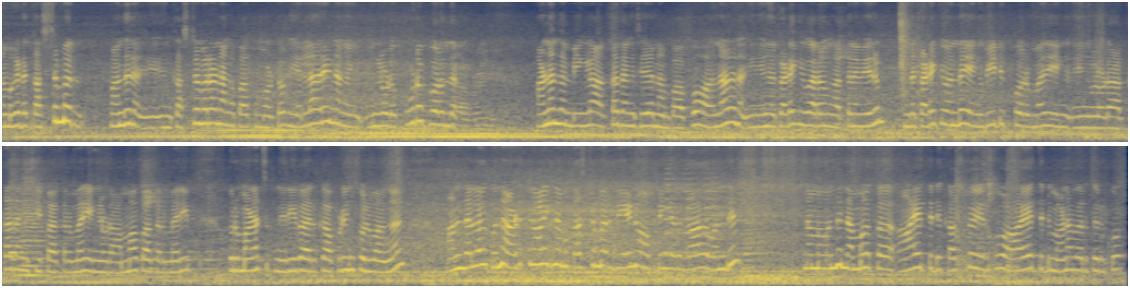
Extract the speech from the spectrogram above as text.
நம்மக்கிட்ட கஸ்டமர் வந்து கஸ்டமராக நாங்கள் பார்க்க மாட்டோம். எல்லாரையும் நாங்கள் எங்களோட கூட பிறந்த அண்ணன் தம்பிங்களா அக்கா தங்கச்சி தான் நான் பார்ப்போம். அதனால் எங்கள் கடைக்கு வரவங்க அத்தனை பேரும் இந்த கடைக்கு வந்து எங்கள் வீட்டுக்கு போகிற மாதிரி எங்கள் எங்களோட அக்கா தங்கச்சி பார்க்குற மாதிரி எங்களோட அம்மா பார்க்குற மாதிரி ஒரு மனசுக்கு நிறைவாக இருக்குது அப்படின்னு சொல்லுவாங்க. அந்தளவுக்கு வந்து அடுத்த நாளைக்கு நம்ம கஸ்டமர் வேணும் அப்படிங்கிறதுக்காக வந்து நம்ம வந்து நம்மளுக்கு ஆயிரத்தெட்டு கஷ்டம் இருக்கும் ஆயிரத்தெட்டு மன வருத்தம் இருக்கும்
